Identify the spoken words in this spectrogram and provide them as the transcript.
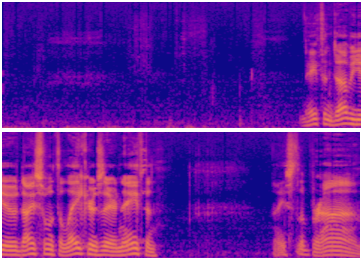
Nathan W. Nice one with the Lakers there, Nathan. Nice LeBron.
